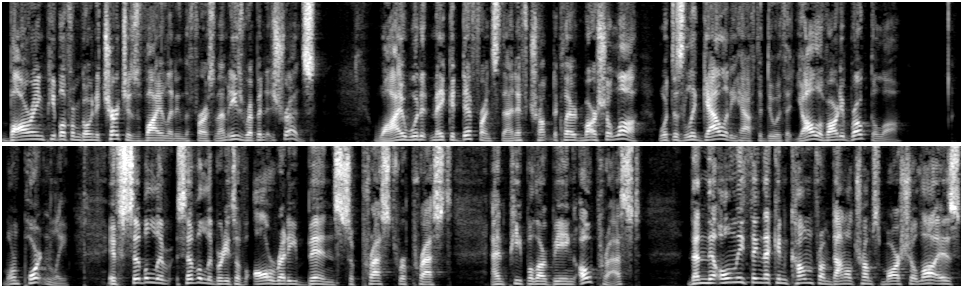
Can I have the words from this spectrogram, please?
barring people from going to churches violating the First Amendment. He's ripping it shreds. Why would it make a difference then if Trump declared martial law? What does legality have to do with it? Y'all have already broke the law. More importantly, if civil, civil liberties have already been suppressed, repressed, and people are being oppressed, then the only thing that can come from Donald Trump's martial law is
